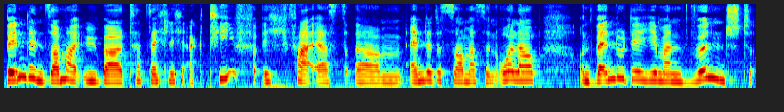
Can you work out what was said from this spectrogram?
bin den Sommer über tatsächlich aktiv. Ich fahre erst ähm, Ende des Sommers in Urlaub. Und wenn du dir jemanden wünschst,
